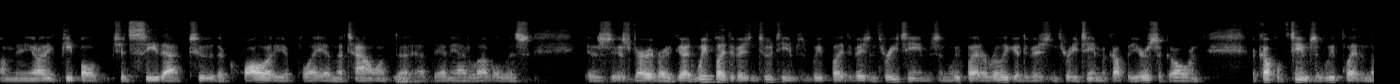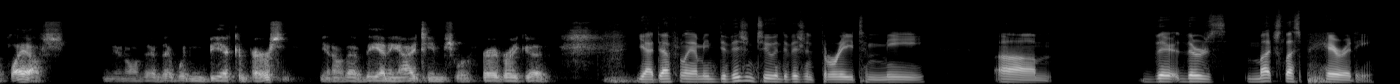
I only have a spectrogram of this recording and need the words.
I mean, you know, I think people should see that too. The quality of play and the talent at the NAIA level is is is very very good. We've played Division two teams and we've played Division three teams, and we played a really good Division three team a couple years ago, and a couple of teams that we played in the playoffs. You know, there there wouldn't be a comparison. you know the, the NAIA teams were very very good. Yeah, definitely. I mean, Division two and Division three to me, um, there there's much less parity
